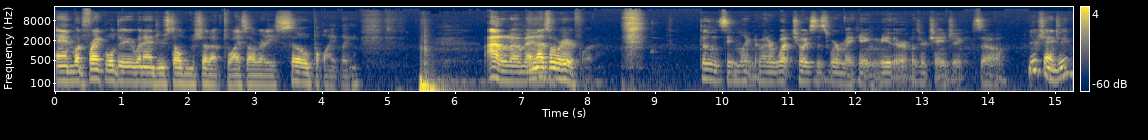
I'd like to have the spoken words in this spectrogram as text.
And what Frank will do when Andrew's told him to shut up twice already, so politely. I don't know, man. And that's what we're here for. Doesn't seem like no matter what choices we're making, neither of us are changing. So You're changing.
